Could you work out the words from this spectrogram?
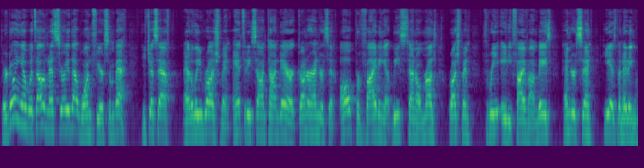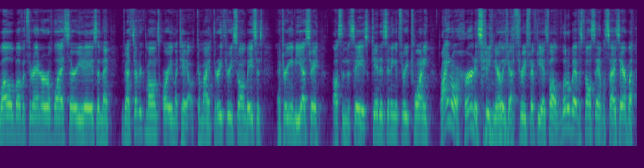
they're doing it without necessarily that one fearsome bat. You just have Adley Rutschman, Anthony Santander, Gunnar Henderson, all providing at least 10 home runs. Rutschman, 385 on base. Henderson, he has been hitting well above a 300 of the last 30 days. And then you've got Cedric Mullins, Ori Mateo, combined 33 stolen bases entering into yesterday. Austin the Say's kid is hitting at 320. Ryan O'Hearn is hitting nearly a 350 as well. A little bit of a small sample size there, but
